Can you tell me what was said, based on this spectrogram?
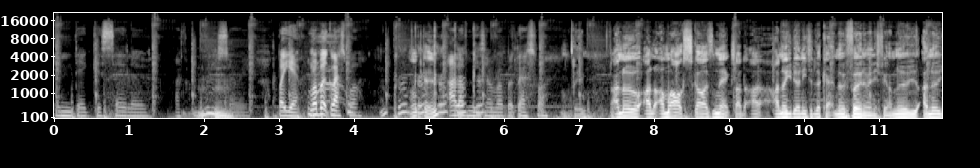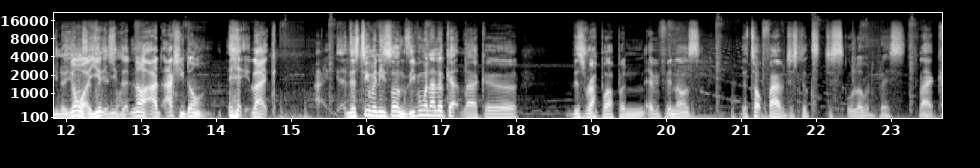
Ndegeocello. I'm really Mm. sorry. But yeah, Robert Glasper. Okay. okay. I love me some Robert Glasper. Okay. I know. I, I'm gonna ask Scars next. I, I, I know you don't need to look at no phone or anything. I know. I know you know. You your know what? You, you- no, I actually don't. like, I, there's too many songs. Even when I look at like uh, this wrap up and everything else, the top five just looks just all over the place. Like,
